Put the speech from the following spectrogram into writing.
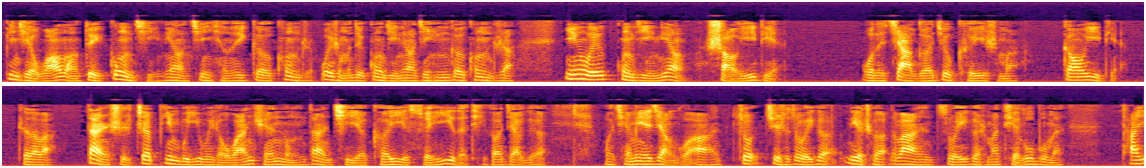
并且往往对供给量进行了一个控制。为什么对供给量进行一个控制啊？因为供给量少一点，我的价格就可以什么高一点，知道吧？但是这并不意味着完全垄断企业可以随意的提高价格。我前面也讲过啊，做即使作为一个列车，对吧？作为一个什么铁路部门，它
